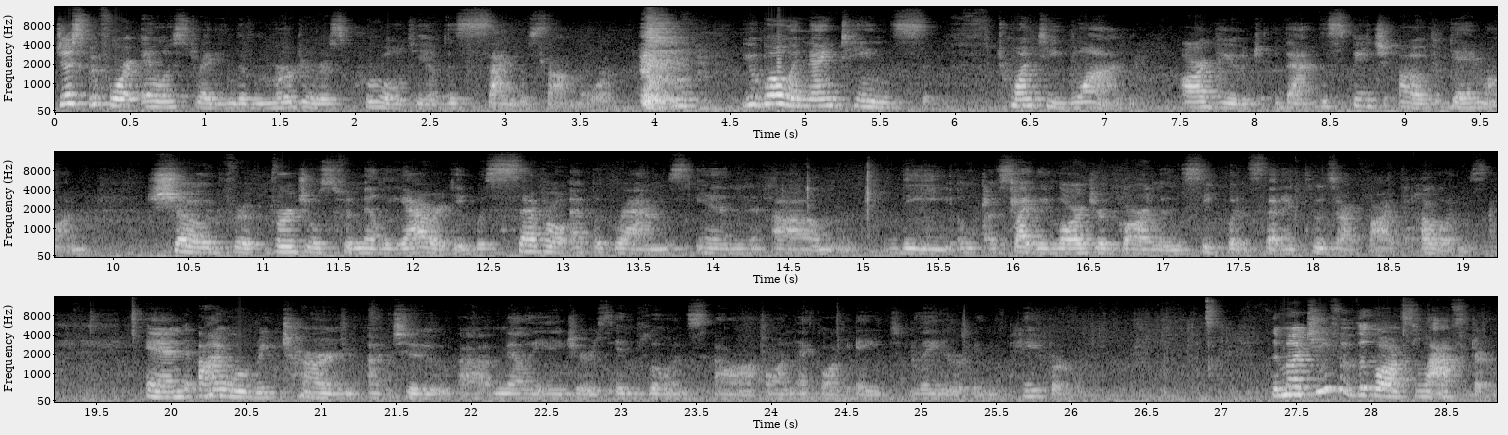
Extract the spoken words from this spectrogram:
just before illustrating the murderous cruelty of the saevus Amor. Hugo in 1921 argued that the speech of Damon showed Virgil's familiarity with several epigrams in um, the slightly larger Garland sequence that includes our five poems. And I will return uh, to uh, influence uh, on Eclogue 8 later in the paper. The motif of the god's laughter,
